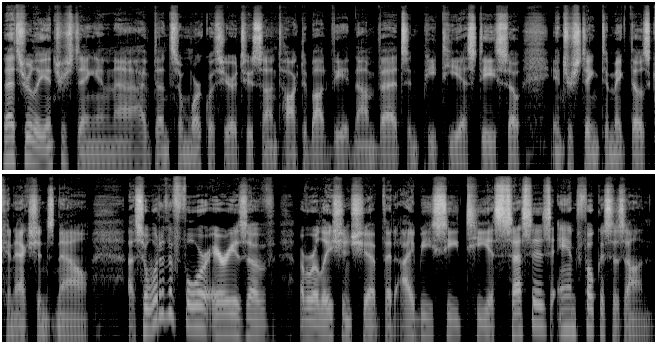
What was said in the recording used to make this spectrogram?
That's really interesting. And uh, I've done some work with Sierra Tucson, talked about Vietnam vets and PTSD. So interesting to make those connections now. Uh, so, what are the four areas of a relationship that IBCT assesses and focuses on?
